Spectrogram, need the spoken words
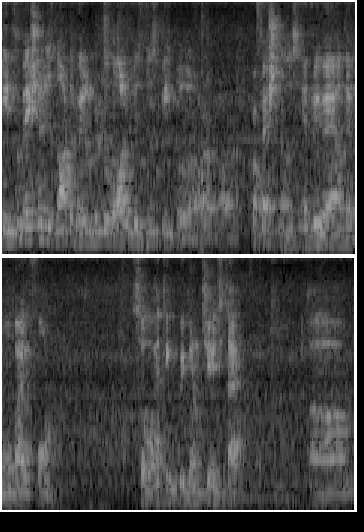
information is not available to all business people or, or professionals everywhere on their mobile phone. So, I think we're going to change that um,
